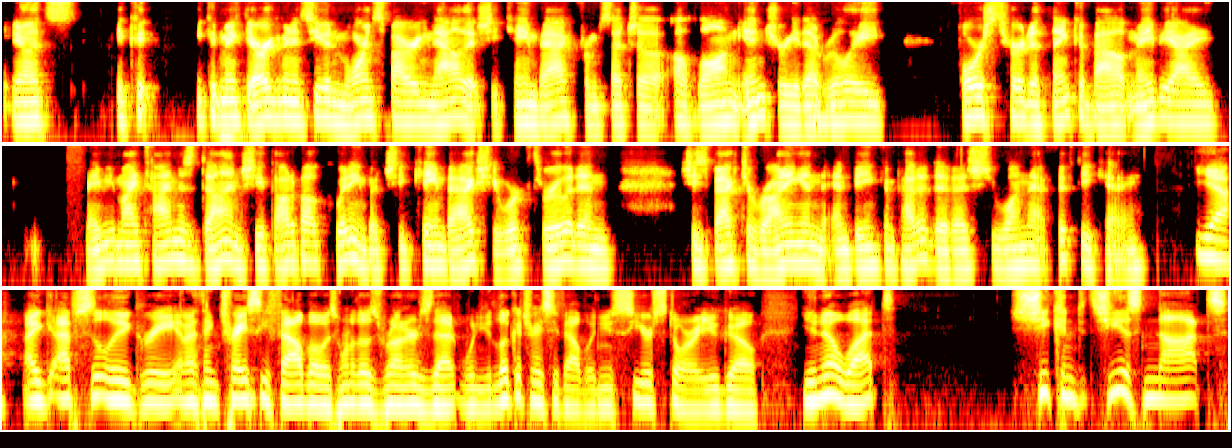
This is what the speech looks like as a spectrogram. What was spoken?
you know, it's, it could, you could make the argument it's even more inspiring now that she came back from such a, a long injury that really forced her to think about maybe I maybe my time is done. She thought about quitting, but she came back, she worked through it, and she's back to running and, and being competitive as she won that 50K. Yeah, I absolutely agree. And I think Tracy Falbo is one of those runners that when you look at Tracy Falbo and you see her story, you go, you know what? She can she is not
